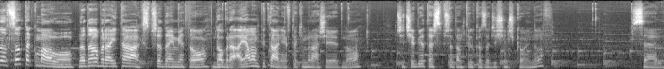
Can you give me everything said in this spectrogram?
no co tak mało? No dobra, i tak, sprzedaj mnie to. Dobra, a ja mam pytanie w takim razie jedno. Czy ciebie też sprzedam tylko za 10 coinów? Sell.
